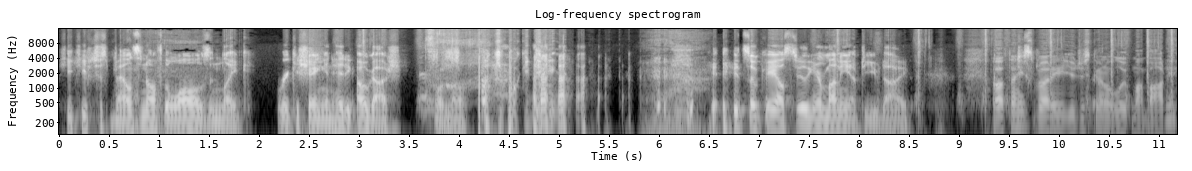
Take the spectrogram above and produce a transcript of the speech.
He keeps just bouncing off the walls and like ricocheting and hitting. Oh gosh. Oh no. Pokey, pokey, dang. it's okay. I'll steal your money after you die. Oh, thanks, buddy. You're just gonna loot my body.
